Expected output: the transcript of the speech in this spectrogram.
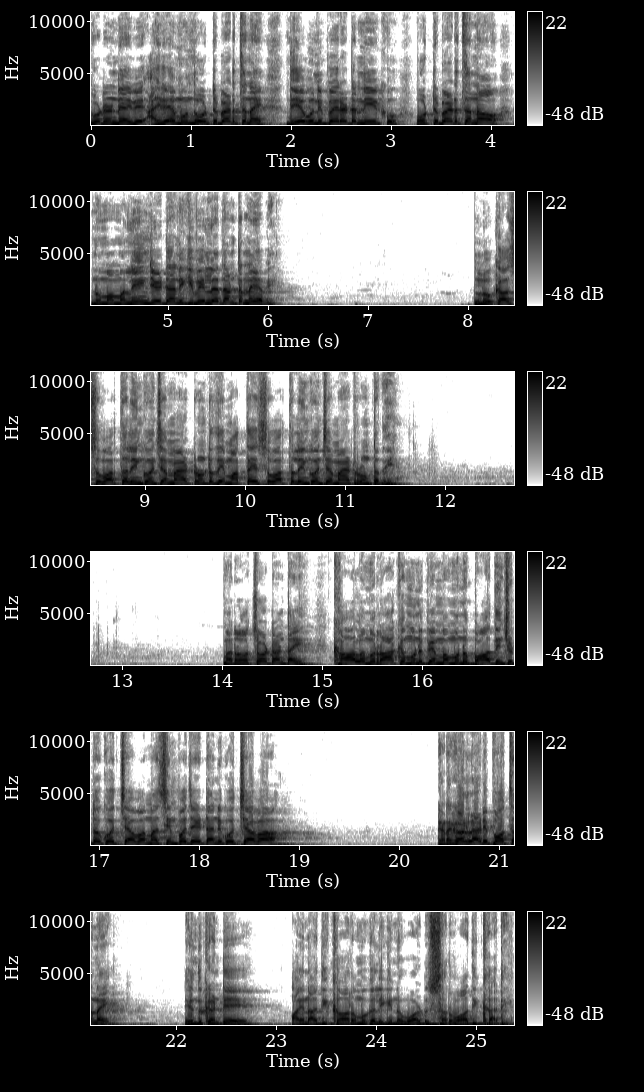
చూడండి అవి అవే ముందు ఒట్టు పెడుతున్నాయి. దేవుని పేరట నీకు ఒట్టు పెడుతున్నావు. నువ్వు మమ్మల్ని ఏం చేయడానికి వీల్లేదంటున్నాయి అవి. లూకా సువార్తలు ఇంకొంచెం మ్యాటర్ ఉంటుంది మత్తయి సువార్తలు ఇంకొంచెం మ్యాటర్ ఉంటుంది. మరో చోట అంటాయి. కాలము రాకమును పెమ్మమును బాధించుటకు వచ్చావా? నశింపజేయటానికి వచ్చావా? గడగడలాడిపోతున్నాయి. ఎందుకంటే ఆయన అధికారము కలిగిన వాడు సర్వాధికారి.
